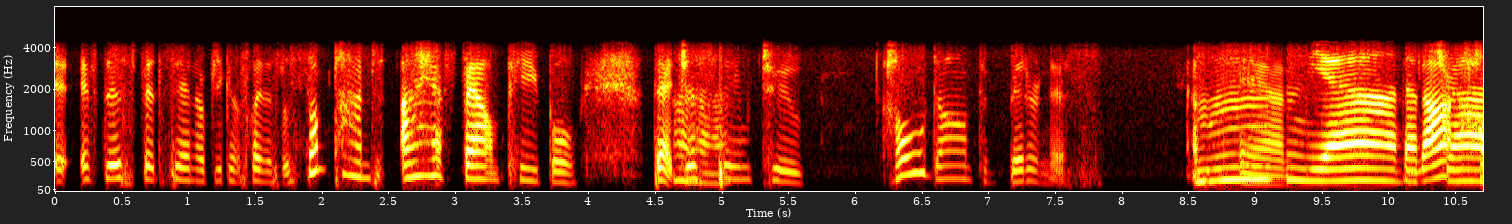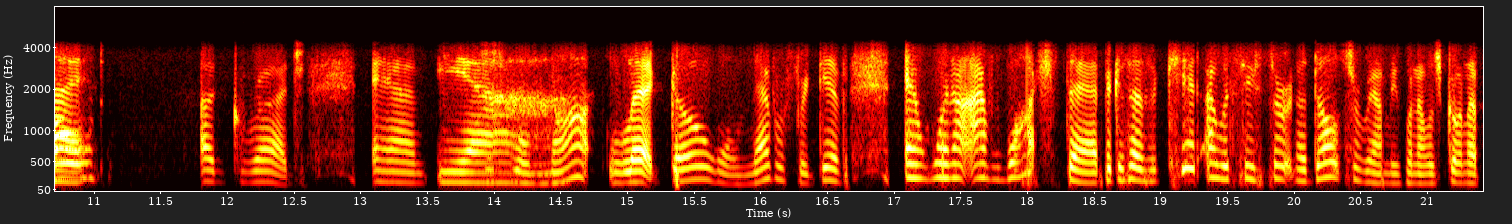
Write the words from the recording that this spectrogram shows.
if this fits in or if you can explain this, but sometimes I have found people that Uh-huh. just seem to hold on to bitterness Mm, and yeah, that's not right. hold a grudge and yeah. just will not let go, will never forgive. And when I, I've watched that, because as a kid, I would see certain adults around me when I was growing up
